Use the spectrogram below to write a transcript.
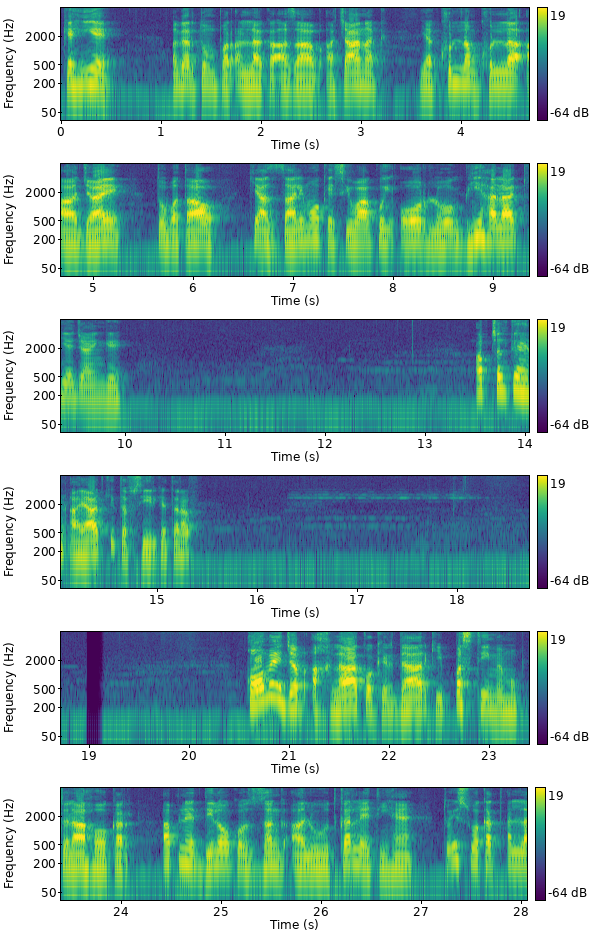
کہیے، اگر تم پر اللہ کا عذاب اچانک یا کھلم کھلا آ جائے تو بتاؤ کیا ظالموں کے سوا کوئی اور لوگ بھی ہلاک کیے جائیں گے؟ اب چلتے ہیں آیات کی تفسیر کے طرف۔ قومیں جب اخلاق و کردار کی پستی میں مبتلا ہو کر اپنے دلوں کو زنگ آلود کر لیتی ہیں، تو اس وقت اللہ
